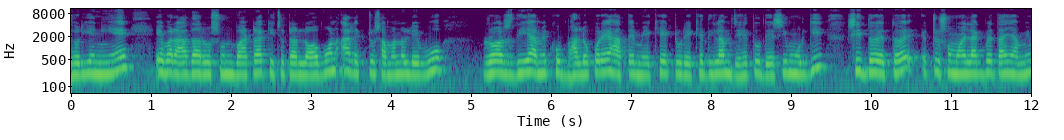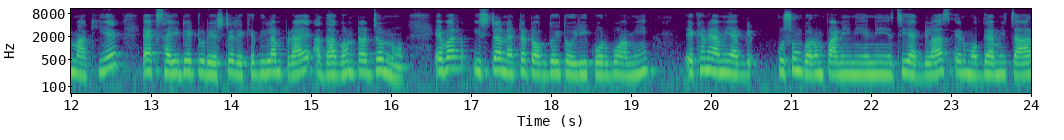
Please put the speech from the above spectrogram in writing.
ঝরিয়ে নিয়ে এবার আদা, রসুন বাটা, কিছুটা লবণ আর একটু সামান্য লেবু রস দিয়ে আমি খুব ভালো করে হাতে মেখে একটু রেখে দিলাম। যেহেতু দেশি মুরগি সিদ্ধ হতে একটু সময় লাগবে, তাই আমি মাখিয়ে এক সাইডে একটু রেস্টে রেখে দিলাম প্রায় আধা ঘণ্টার জন্য। এবার ইস্টার্ন একটা টক দই তৈরি করব আমি। এখানে আমি এক কুসুম গরম পানি নিয়ে নিয়েছি এক গ্লাস। এর মধ্যে আমি চার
